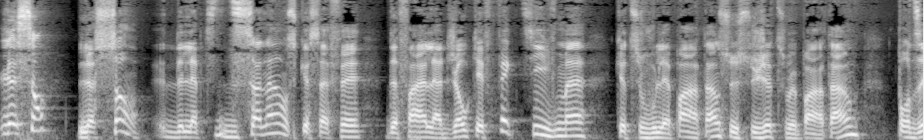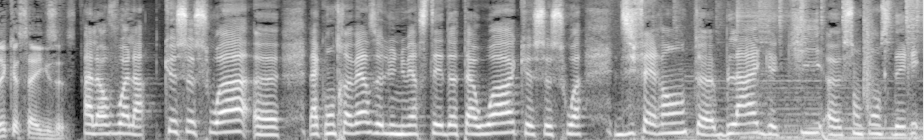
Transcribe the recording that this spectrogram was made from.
Le son le son, de la petite dissonance que ça fait de faire la joke, effectivement, que tu voulais pas entendre, ce sujet que tu veux pas entendre, pour dire que ça existe. Alors voilà, que ce soit euh, la controverse de l'université d'Ottawa, que ce soit différentes euh, blagues qui euh, sont considérées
